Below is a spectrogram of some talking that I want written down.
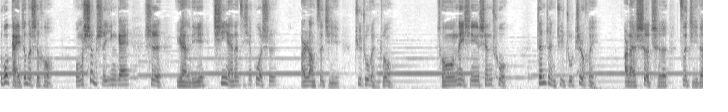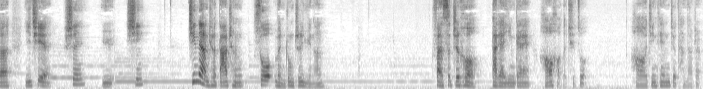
如果改正的时候，我们是不是应该是远离轻言的这些过失，而让自己居住稳重？从内心深处，真正具足智慧，而来摄持自己的一切身与心，尽量去达成说稳重之语呢？反思之后，大家应该好好的去做。好，今天就谈到这儿。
